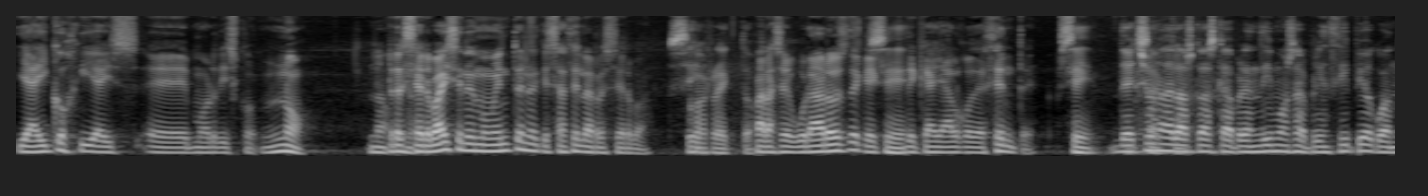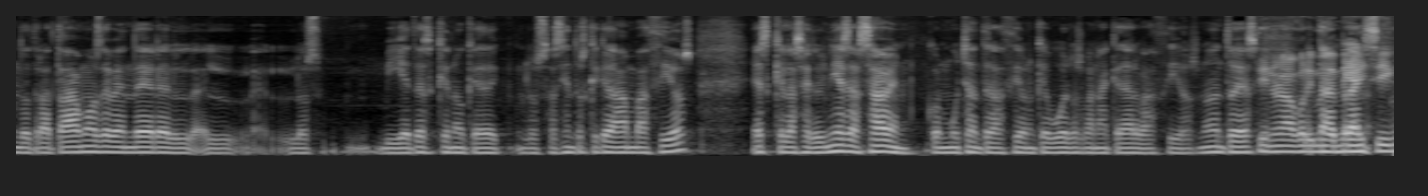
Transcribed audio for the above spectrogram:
y ahí cogíais eh, mordisco. No. No. Reserváis en el momento en el que se hace la reserva. Sí. Correcto. Para aseguraros de que, Sí. de que hay algo decente. Sí. De hecho, una de las cosas que aprendimos al principio cuando tratábamos de vender el- el- los billetes que no quede, los asientos que quedaban vacíos, es que las aerolíneas ya saben con mucha antelación qué vuelos van a quedar vacíos, ¿no? Entonces Tiene un algoritmo de también, pricing,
